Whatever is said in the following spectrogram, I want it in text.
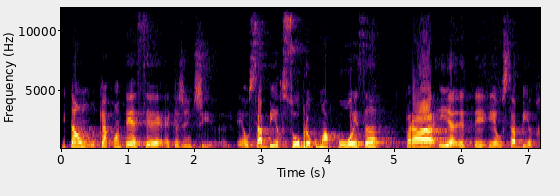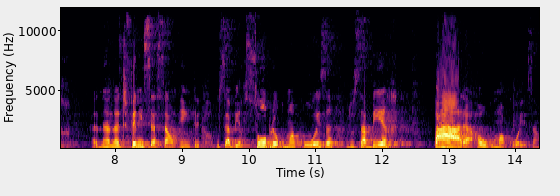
Então, o que acontece é, é, que a gente é o saber sobre alguma coisa para é, é, é, o saber na, na diferenciação entre o saber sobre alguma coisa do saber para alguma coisa.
